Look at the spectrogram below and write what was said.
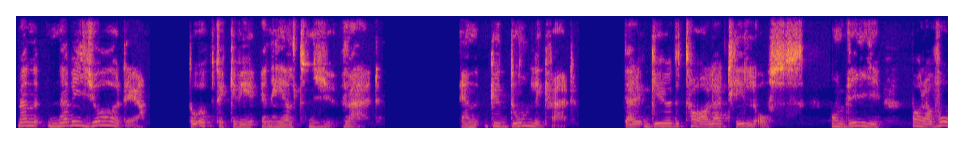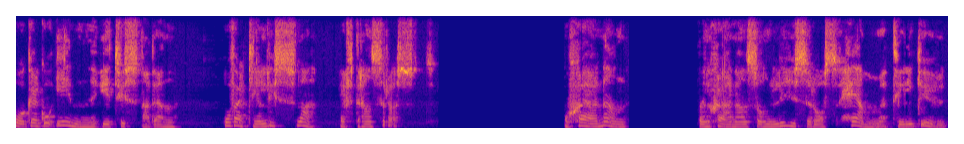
Men när vi gör det, då upptäcker vi en helt ny värld. En gudomlig värld, där Gud talar till oss om vi bara vågar gå in i tystnaden och verkligen lyssna efter hans röst. Och stjärnan, den stjärnan som lyser oss hem till Gud,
